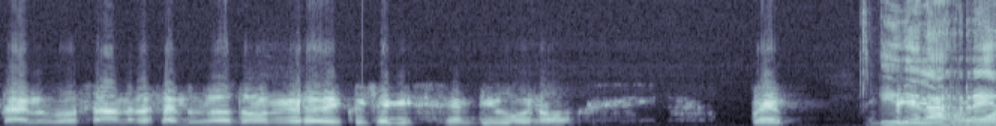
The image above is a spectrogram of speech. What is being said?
Saludos, Sandra, saludos a todos los de Escucha X61. Pues, y de la red.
